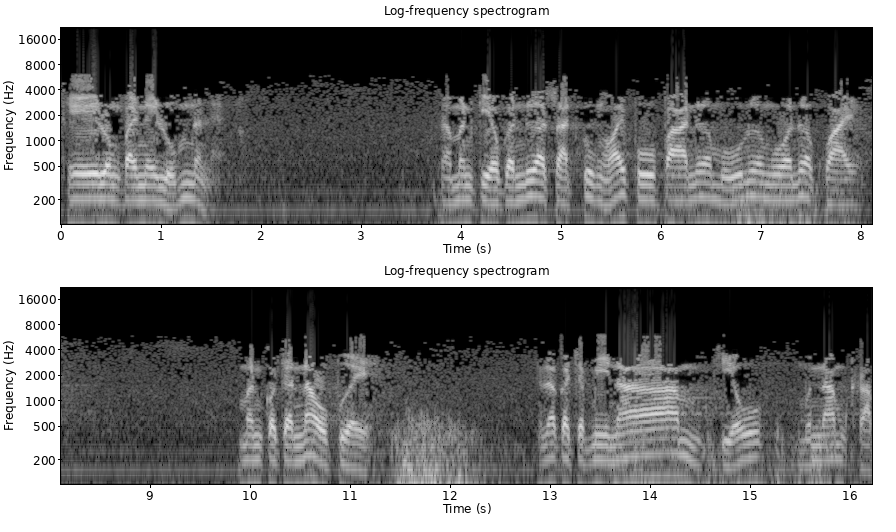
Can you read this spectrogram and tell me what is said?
เทลงไปในหลุมนั่นแหละ ถ้ามันเกี่ยวกับเนื้อสัตว์กุ้งหอยปูปลาเนื้อหมูเนื้องัวเนื้อควาย มันก็จะเน่าเปื่อย แล้วก็จะมีน้ำเขียวเหมือนน้ำคร่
